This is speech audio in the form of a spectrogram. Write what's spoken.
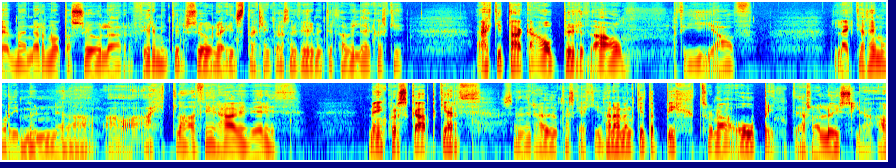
Ef menn er að nota sögulegar fyrirmyndir sögulegar einstaklingar sem fyrirmyndir þá vil ég kannski ekki taka ábyrð á því að leggja þeim orði í munn eða að ætla að þeir hafi verið með einhver skapgerð sem þeir hafðu kannski ekki. Þannig að mann geta byggt svona óbeint eða svona lauslega á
